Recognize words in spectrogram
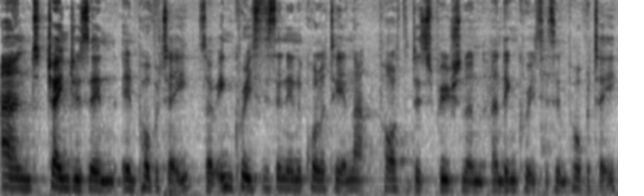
and changes in, in poverty, so increases in inequality in that part of the distribution and, and increases in poverty,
